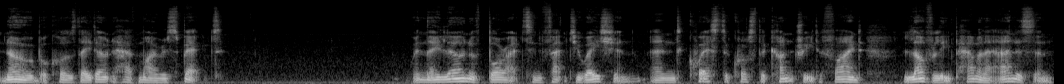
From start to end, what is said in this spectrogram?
No, because they don't have my respect. When they learn of Borat's infatuation and quest across the country to find lovely Pamela Anderson,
